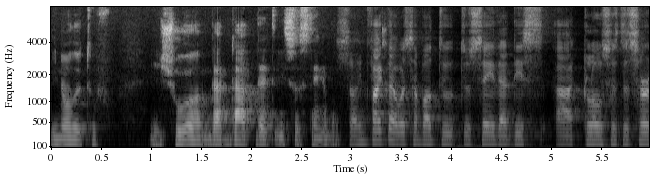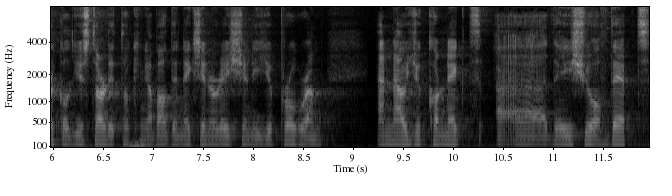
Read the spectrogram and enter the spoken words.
in order to f- ensure that that debt is sustainable. So, in fact, I was about to, to say that this uh, closes the circle. You started talking about the Next Generation EU program, and now you connect uh, the issue of debt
